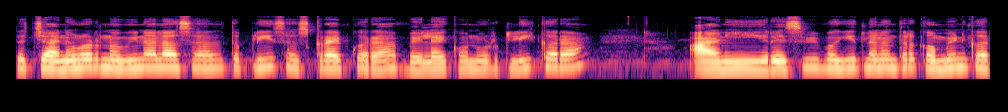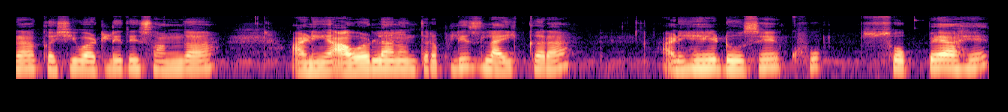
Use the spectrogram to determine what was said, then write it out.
तर चॅनलवर नवीन आला असाल तर प्लीज सबस्क्राईब करा बेल आयकॉनवर क्लिक करा आणि रेसिपी बघितल्यानंतर कमेंट करा कशी वाटली ते सांगा आणि आवडल्यानंतर प्लीज लाईक करा. आणि हे डोसे खूप सोपे आहेत.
